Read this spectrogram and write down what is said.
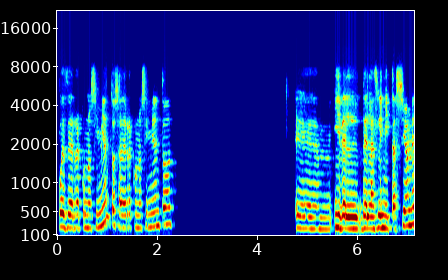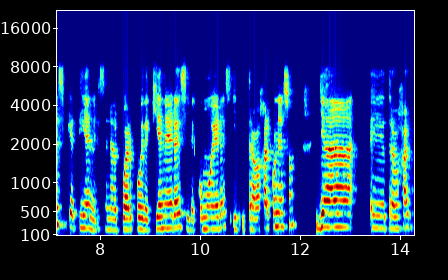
pues de reconocimiento, o sea, de reconocimiento Em, y de las limitaciones que tienes en el cuerpo y de quién eres y de cómo eres y, trabajar con eso, ya eh, trabajar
